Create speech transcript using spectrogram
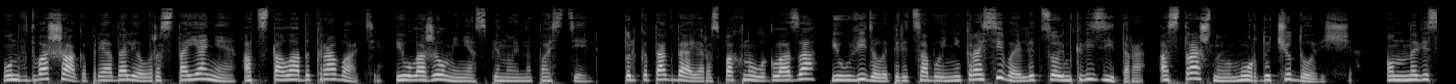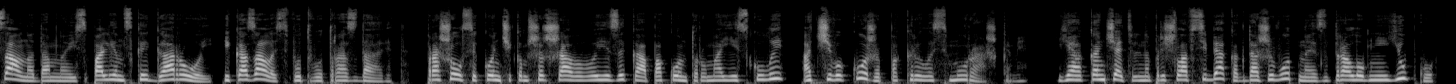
Он в два шага преодолел расстояние от стола до кровати и уложил меня спиной на постель. Только тогда я распахнула глаза и увидела перед собой не красивое лицо инквизитора, а страшную морду чудовища. Он нависал надо мной исполинской горой и, казалось, вот-вот раздавит. Прошелся кончиком шершавого языка по контуру моей скулы, отчего кожа покрылась мурашками. Я окончательно пришла в себя, когда животное задрало мне юбку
